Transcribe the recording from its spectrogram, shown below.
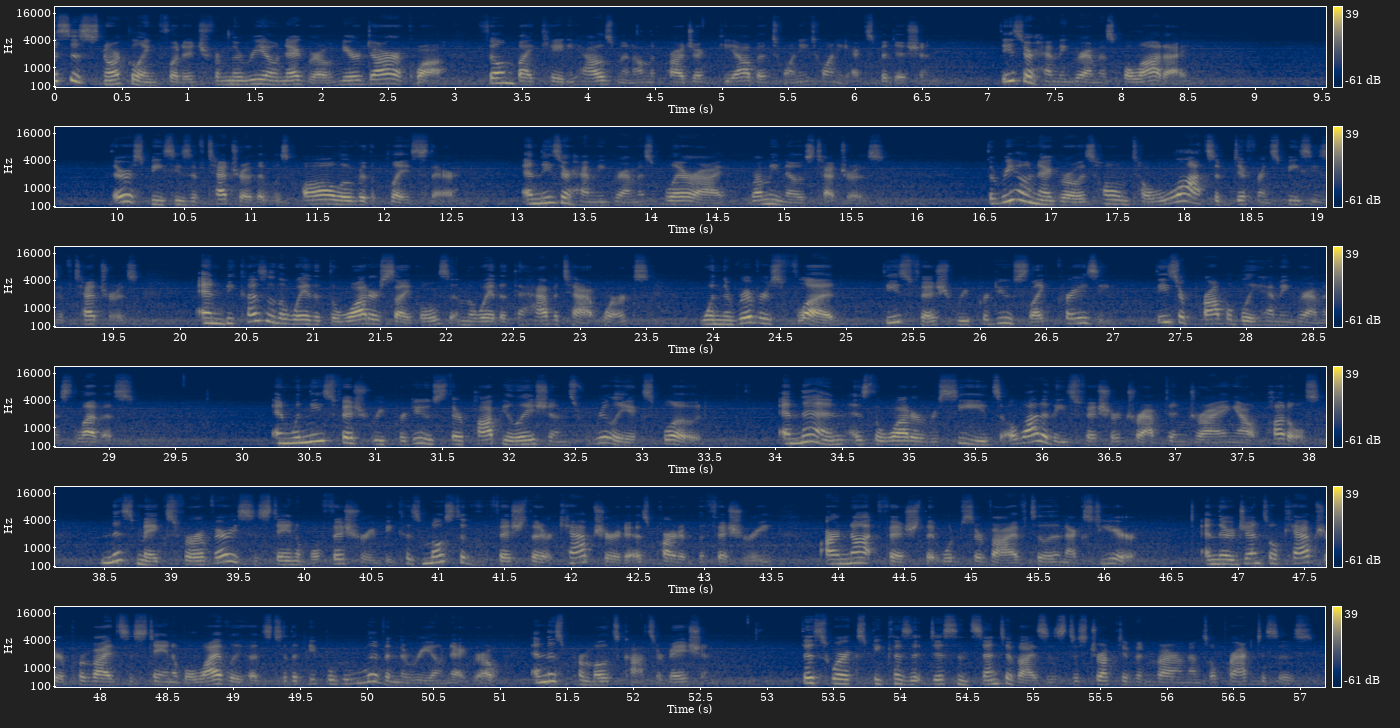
This is snorkeling footage from the Rio Negro near Daracua, filmed by Katie Hausman on the Project Piaba 2020 expedition. These are Hemigrammus bellottii. They're a species of tetra that was all over the place there. And these are Hemigrammus bleheri, rummy-nosed tetras. The Rio Negro is home to lots of different species of tetras, and because of the way that the water cycles and the way that the habitat works, when the rivers flood, these fish reproduce like crazy. These are probably Hemigrammus levis. And when these fish reproduce, their populations really explode. And then, as the water recedes, a lot of these fish are trapped in drying out puddles. And this makes for a very sustainable fishery because most of the fish that are captured as part of the fishery are not fish that would survive to the next year. And their gentle capture provides sustainable livelihoods to the people who live in the Rio Negro, and this promotes conservation. This works because it disincentivizes destructive environmental practices.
